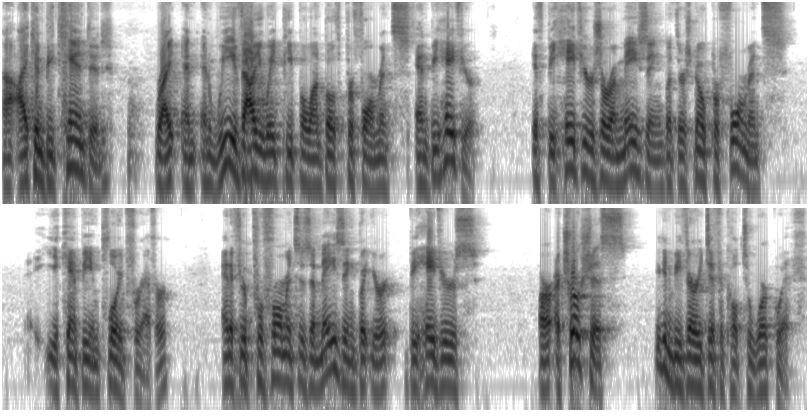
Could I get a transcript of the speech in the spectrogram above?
uh, I can be candid, right? And, and we evaluate people on both performance and behavior. If behaviors are amazing, but there's no performance, you can't be employed forever. And if your performance is amazing, but your behaviors are atrocious, you're going to be very difficult to work with.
